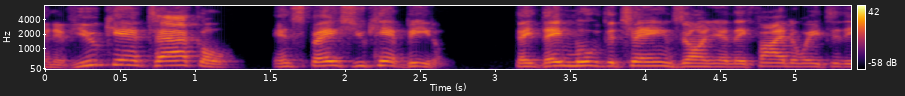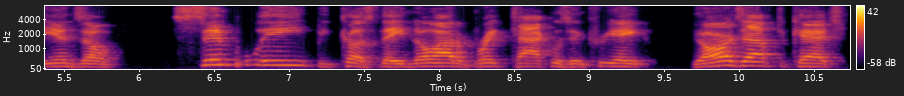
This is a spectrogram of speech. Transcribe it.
And if you can't tackle in space, you can't beat them. They they move the chains on you and they find a way to the end zone simply because they know how to break tackles and create yards after catch,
